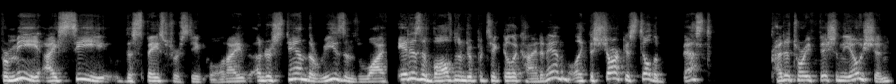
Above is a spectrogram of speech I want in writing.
for me, I see the space for SQL and I understand the reasons why it has evolved into a particular kind of animal. Like the shark is still the best predatory fish in the ocean,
